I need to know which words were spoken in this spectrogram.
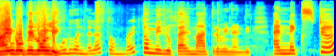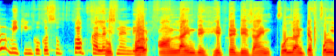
nine rupees only మూడు వందల తొంభై తొమ్మిది రూపాయలు మాత్రమేనండి. అండ్ నెక్స్ట్ మీకు ఇంకొక సూపర్ కలెక్షన్ అండి. ఆన్లైన్ ది హిట్ డిజైన్ ఫుల్ అంటే ఫుల్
